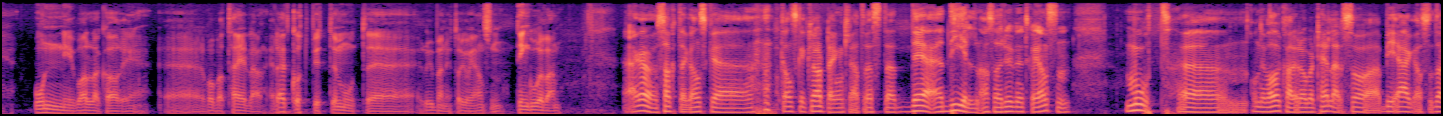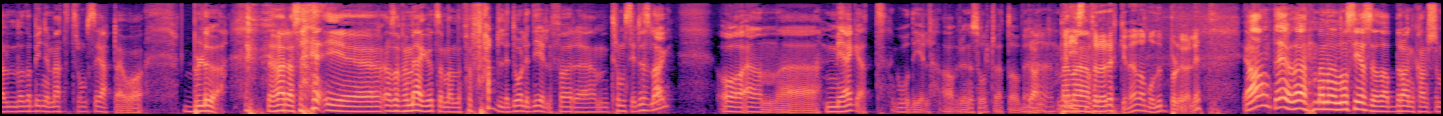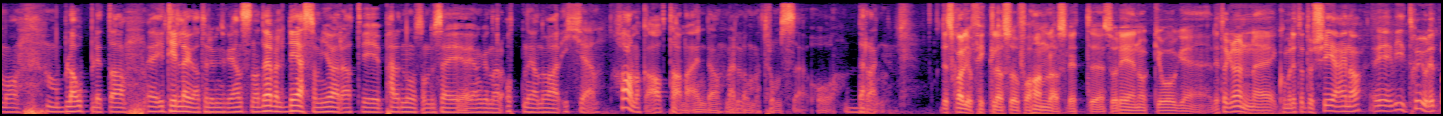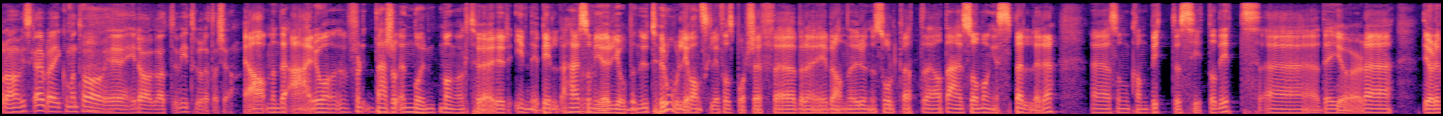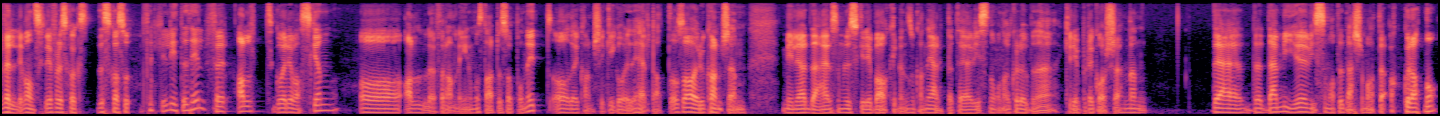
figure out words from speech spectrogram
Onni Wallakari, eh, Robert Taylor. Er det et godt bytte mot eh, Ruben Yttergård Jensen, din gode venn? Jeg har jo sagt det ganske, ganske klart, egentlig, at hvis det, er dealen, altså Ruben Yttergård Jensen, mot eh, Onni Vallakari Robert Taylor, så blir jeg altså, Da, da begynner mitt Tromsø-hjerte å blø. Det høres i, altså for meg ut som en forferdelig dårlig deal for um, Troms idrettslag. Og en uh, meget god deal av Rune Soltvedt og Brann. Ja, Prisen uh, for å røkke ned, da må du blø litt. ja, det er jo det, men uh, nå sies det at Brann kanskje må, må bla opp litt, da, eh, i tillegg da til Ruben Utgaard Jensen. Og det er vel det som gjør at vi per nå, som du sier, Jan Gunnar, 8.1 ikke har noen avtaler ennå mellom Tromsø og Brann. Det skal jo fikles og forhandles litt, eh, så det er nok òg litt av grunnen. Eh, Kommer dette til å skje, Einar? Vi, vi tror jo litt på det. Vi skrev det i kommentar i, i dag at vi tror dette skjer. Ja, men det er jo det er så enormt mange aktører inne i bildet her som gjør jobben utrolig vanskelig for sportssjef eh, i Brann, Rune Soltvedt. eh, At det er så mange spillere eh, som kan byttes hit og dit. Eh, det, gjør det, det gjør det veldig vanskelig, for det skal, det skal så veldig lite til før alt går i vasken. Og alle forhandlinger må startes opp på nytt, og det kanskje ikke går i det hele tatt. Og så har du kanskje en milliardær som lusker i bakgrunnen, som kan hjelpe til hvis noen av klubbene kryper til korset. Men det det, det er mye vis som at det dersom at det akkurat nå.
